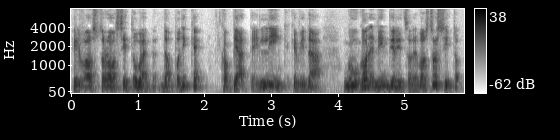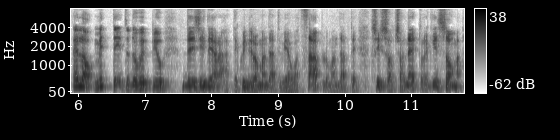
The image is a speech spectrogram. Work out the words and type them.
il vostro sito web. Dopodiché copiate il link che vi dà Google, l'indirizzo del vostro sito e lo mettete dove più desiderate. Quindi lo mandate via WhatsApp, lo mandate sui social network, insomma,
